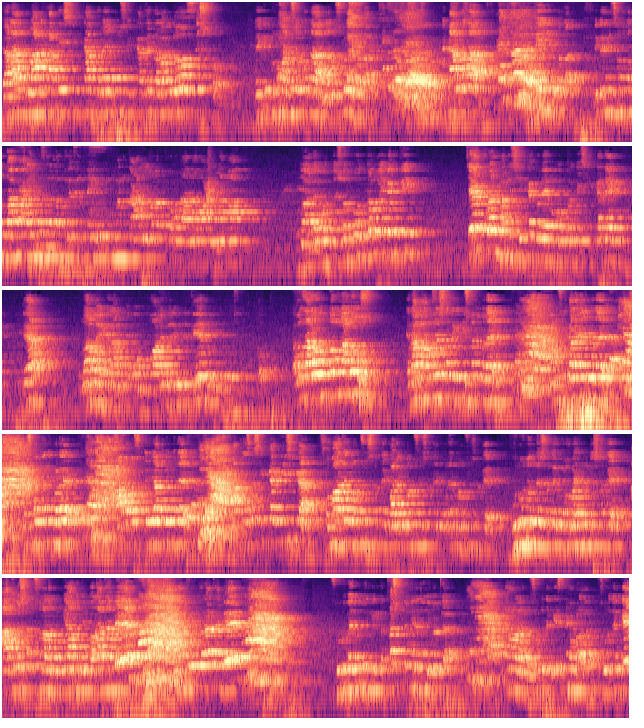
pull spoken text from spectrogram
যারা কোরআন, হাদিস, শিক্ষা করে এবং শিক্ষা দেয় তারা হলো শ্রেষ্ঠ। এটা কি কোনো মানুষের কথা না রসুলের কথা? কার বলেছেন খায়রুকুম মান তাআল্লামা সর্বোত্তম ওই যে কোরআন হাদিস শিক্ষা করে এবং অপরকে শিক্ষা দেয় এটা উলামায়ে কেরাম এবং তালিবুল ইলমদেরকে নবী বলেছেন উত্তম। এবং যারা উত্তম মানুষ এরা মানুষের সাথে কি দুষ্টামি করে মানুষকে গালাগালি করে শয়তানি করে বাবার সাথে বিয়াদবি করে মাদ্রাসা শিক্ষা কি শিক্ষা সমাজের মানুষের সাথে বাড়ির মানুষের সাথে ঘরের মানুষের সাথে গুরুজনদের সাথে বড় ভাই সাথে আদবের সাথে শোনা কেয়ামতি করা যাবে করা যাবে ছোট ভাই বোনদেরকে করে মেরে দিলে বাচ্চা ছোটদেরকে স্নেহ করা ছোটদেরকে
